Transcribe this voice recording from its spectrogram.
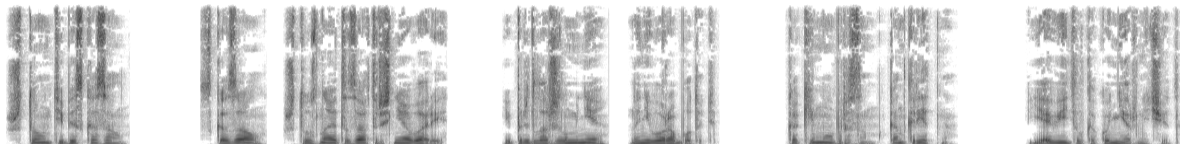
Что он тебе сказал? Сказал, что знает о завтрашней аварии, и предложил мне на него работать. Каким образом? Конкретно? Я видел, как он нервничает.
